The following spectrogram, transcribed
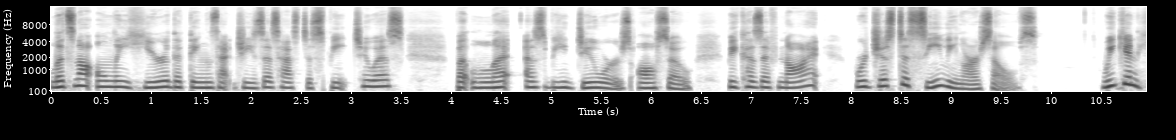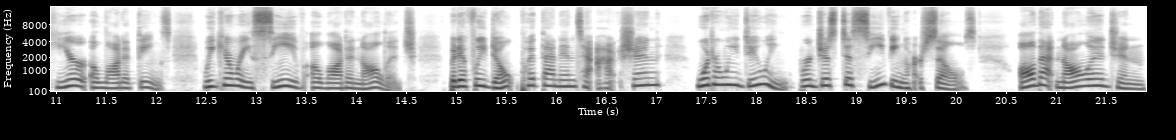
let's not only hear the things that Jesus has to speak to us, but let us be doers also. Because if not, we're just deceiving ourselves. We can hear a lot of things, we can receive a lot of knowledge. But if we don't put that into action, what are we doing? We're just deceiving ourselves. All that knowledge and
